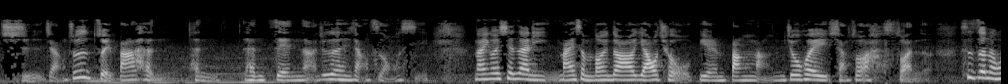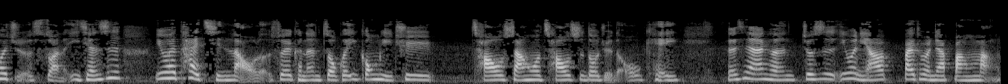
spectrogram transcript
吃，这样就是嘴巴很很很尖呐，就是很想吃东西。那因为现在你买什么东西都要要求别人帮忙，你就会想说啊，算了，是真的会觉得算了。以前是因为太勤劳了，所以可能走个一公里去。超商或超市都觉得 OK，可是现在可能就是因为你要拜托人家帮忙，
